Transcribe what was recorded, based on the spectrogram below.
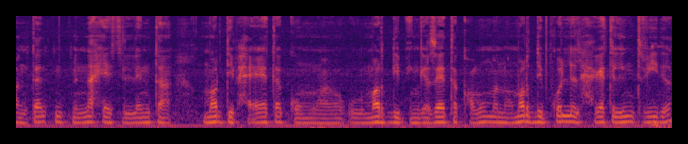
contentment من ناحية اللي أنت مرضي بحياتك ومرضي بإنجازاتك عموما ومرضي بكل الحاجات اللي أنت فيه ده.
